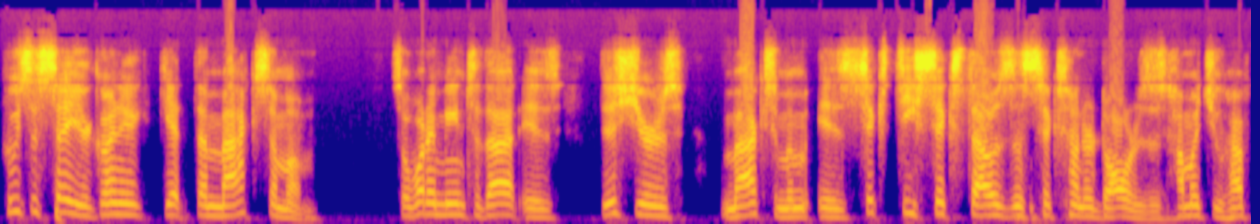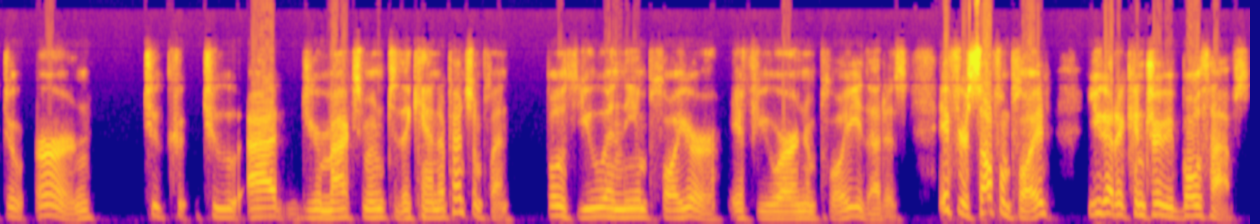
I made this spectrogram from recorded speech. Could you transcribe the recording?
who's to say you're going to get the maximum? So what I mean to that is this year's maximum is $66,600 is how much you have to earn to to add your maximum to the Canada pension plan. Both you and the employer, if you are an employee, that is. If you're self-employed, you got to contribute both halves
